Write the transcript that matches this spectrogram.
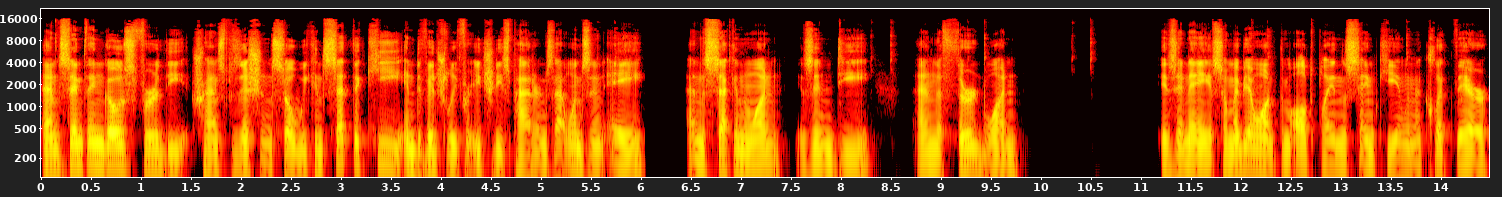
And same thing goes for the transposition. So we can set the key individually for each of these patterns. That one's in A, and the second one is in D, and the third one is in A. So maybe I want them all to play in the same key. I'm going to click there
